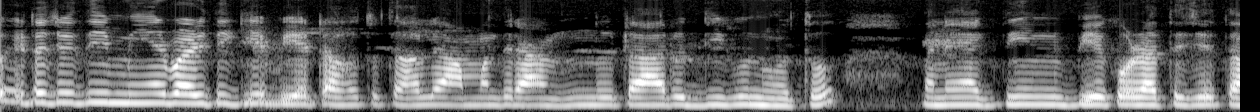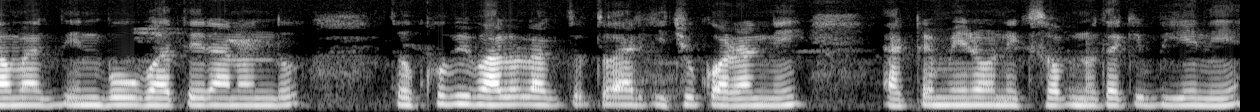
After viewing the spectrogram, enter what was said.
এটা যদি মেয়ের বাড়িতে গিয়ে বিয়েটা হতো, তাহলে আমাদের আনন্দটা আরও দ্বিগুণ হতো। মানে একদিন বিয়ে করাতে যেতাম, একদিন বউ ভাতের আনন্দ। তো খুবই ভালো লাগতো, তো আর কিছু করার নেই। একটা মেয়ের অনেক স্বপ্ন থাকে বিয়ে নিয়ে।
